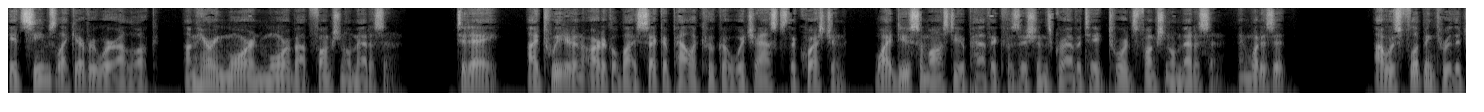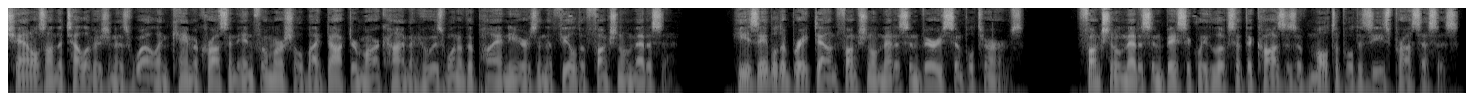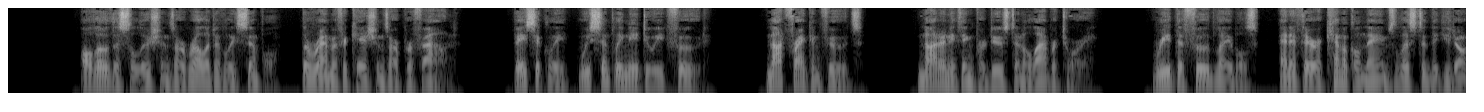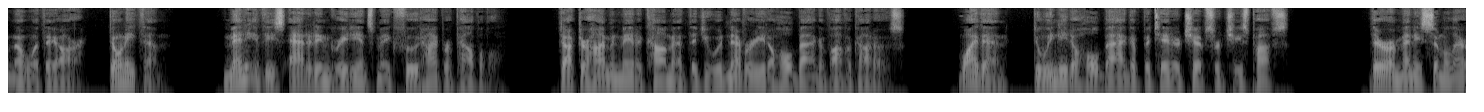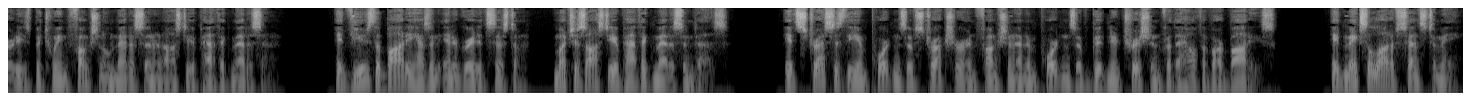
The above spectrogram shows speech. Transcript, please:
It seems like everywhere I look, I'm hearing more and more about functional medicine. Today, I tweeted an article by Seka Palakuka which asks the question why do some osteopathic physicians gravitate towards functional medicine, and what is it? I was flipping through the channels on the television as well and came across an infomercial by Dr. Mark Hyman, who is one of the pioneers in the field of functional medicine. He is able to break down functional medicine very simple terms. Functional medicine basically looks at the causes of multiple disease processes. Although the solutions are relatively simple, the ramifications are profound. Basically, we simply need to eat food. Not frankenfoods. Not anything produced in a laboratory. Read the food labels, and if there are chemical names listed that you don't know what they are, don't eat them. Many of these added ingredients make food hyperpalatable. Dr. Hyman made a comment that you would never eat a whole bag of avocados. Why then, do we need a whole bag of potato chips or cheese puffs? There are many similarities between functional medicine and osteopathic medicine. It views the body as an integrated system, much as osteopathic medicine does. It stresses the importance of structure and function and importance of good nutrition for the health of our bodies. It makes a lot of sense to me.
